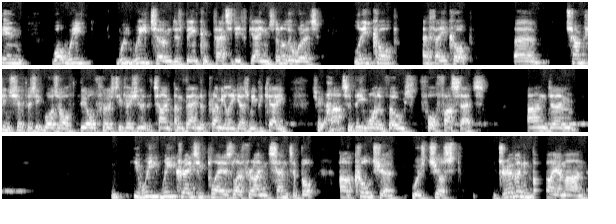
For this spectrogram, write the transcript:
in what we we, we termed as being competitive games. In other words, League Cup, FA Cup, um, championship as it was of the old first division at the time, and then the Premier League as we became. So it had to be one of those four facets. And um, we, we created players left, right, and centre, but our culture was just driven by a man,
